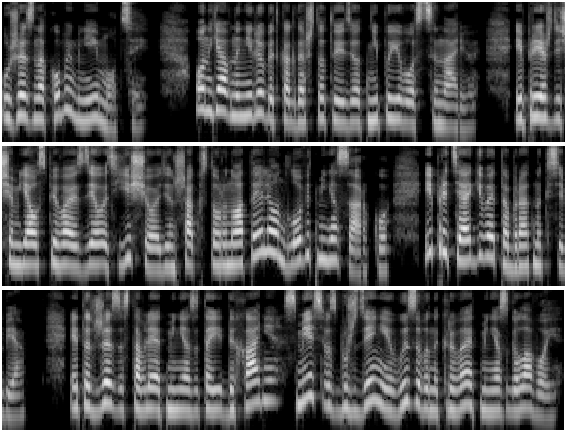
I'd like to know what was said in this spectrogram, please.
уже знакомой мне эмоцией. Он явно не любит, когда что-то идет не по его сценарию. И прежде чем я успеваю сделать еще один шаг в сторону отеля, он ловит меня за руку и притягивает обратно к себе. Этот жест заставляет меня затаить дыхание, смесь возбуждения и вызова накрывает меня с головой.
